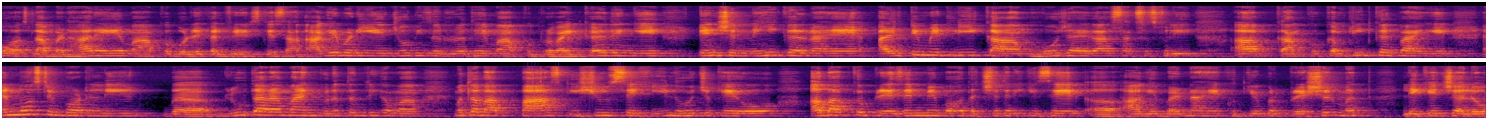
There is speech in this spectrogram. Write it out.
हौसला बढ़ा रहे हैं, माँ आपको बोल रहे कॉन्फिडेंस के साथ आगे बढ़िए, जो भी ज़रूरत है माँ आपको प्रोवाइड कर देंगे। टेंशन नहीं करना है। अल्टीमेटली काम हो जाएगा सक्सेसफुली आप काम को कंप्लीट कर पाएँगे। And most importantly blue Tara mind गुणतंत्रिका माँ मतलब आप पास्ट इश्यूज़ से हील हो चुके हो। अब आपको प्रेजेंट में बहुत अच्छे तरीके से आगे बढ़ना है। खुद के ऊपर प्रेशर मत लेके चलो।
